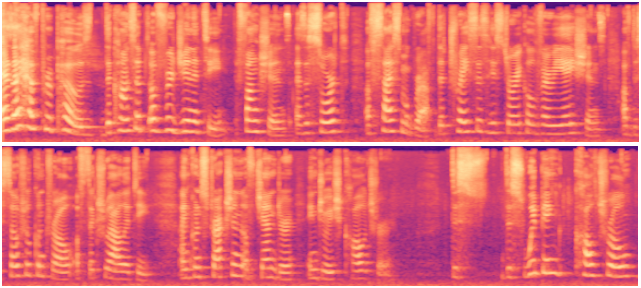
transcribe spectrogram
As I have proposed, the concept of virginity functions as a sort of seismograph that traces historical variations of the social control of sexuality and construction of gender in Jewish culture. This, the sweeping cultural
